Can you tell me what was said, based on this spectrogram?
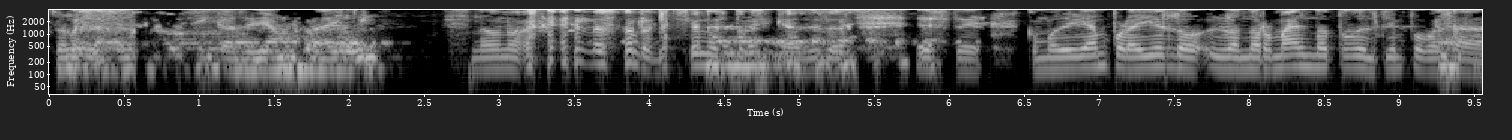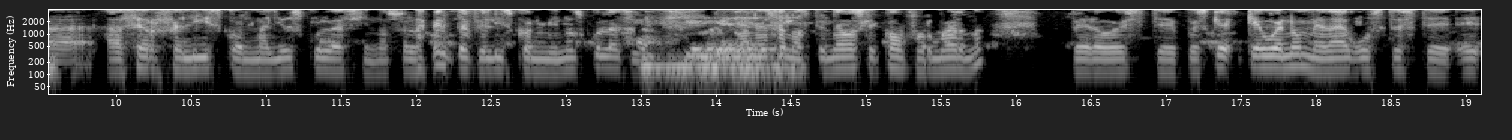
Son pues relaciones tóxicas, dirían por ahí. No, no, no son relaciones tóxicas. Esas, este, como dirían por ahí, es lo, lo normal. No todo el tiempo vas a, a, ser feliz con mayúsculas, sino solamente feliz con minúsculas. Y, con eso nos tenemos que conformar, ¿no? Pero este, pues qué, qué bueno, me da gusto este, eh,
